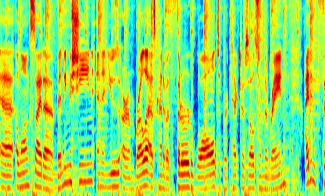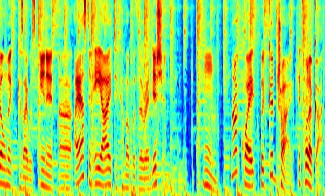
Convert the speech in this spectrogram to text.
uh, alongside a vending machine and then use our umbrella as kind of a third wall to protect ourselves from the rain. I didn't film it because I was in it. Uh, I asked an AI to come up with a rendition. Hmm, not quite, but good try. It's what I've got.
